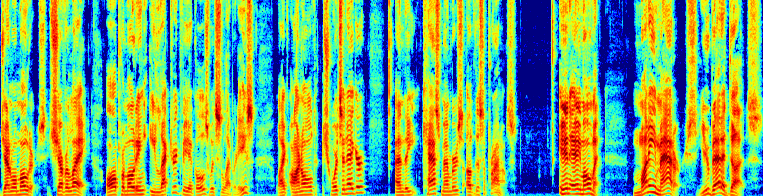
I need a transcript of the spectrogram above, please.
General Motors, Chevrolet, all promoting electric vehicles with celebrities like Arnold Schwarzenegger and the cast members of The Sopranos. In a moment, money matters. You bet it does.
